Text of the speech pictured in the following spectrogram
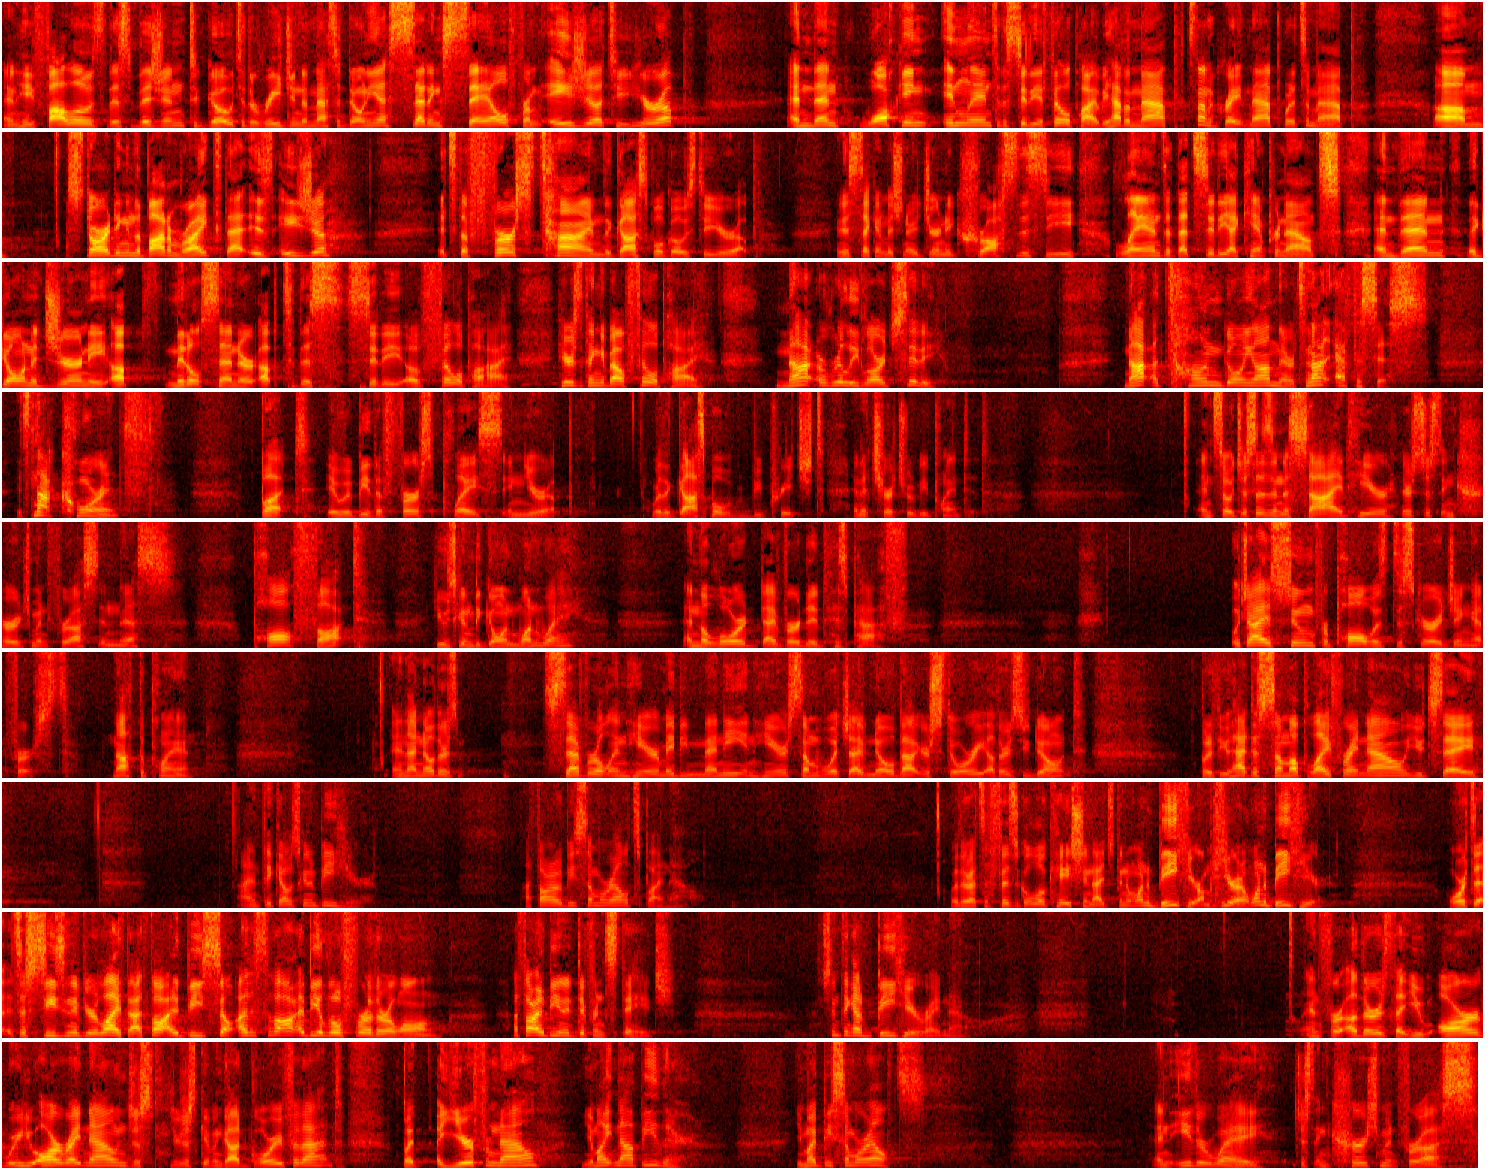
And he follows this vision to go to the region of Macedonia, setting sail from Asia to Europe, and then walking inland to the city of Philippi. We have a map. It's not a great map, but it's a map. Um, starting in the bottom right, that is Asia. It's the first time the gospel goes to Europe in his second missionary journey. Crosses the sea, lands at that city I can't pronounce, and then they go on a journey up middle center up to this city of Philippi. Here's the thing about Philippi not a really large city, not a ton going on there. It's not Ephesus, it's not Corinth, but it would be the first place in Europe where the gospel would be preached and a church would be planted. And so, just as an aside here, there's just encouragement for us in this. Paul thought he was going to be going one way, and the Lord diverted his path. Which I assume for Paul was discouraging at first, not the plan. And I know there's several in here, maybe many in here, some of which I know about your story, others you don't. But if you had to sum up life right now, you'd say, I didn't think I was going to be here. I thought I would be somewhere else by now. Whether that's a physical location, I just didn't want to be here. I'm here. I don't want to be here. Or it's a, it's a season of your life. I thought I'd be so I thought I'd be a little further along. I thought I'd be in a different stage. I just didn't think I'd be here right now and for others that you are where you are right now and just you're just giving God glory for that. But a year from now, you might not be there. You might be somewhere else. And either way, just encouragement for us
